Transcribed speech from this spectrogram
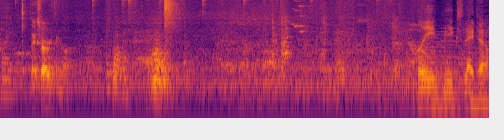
Bye. Thanks for everything, though. No problem. Three weeks later.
